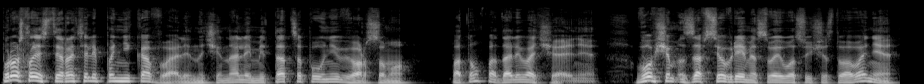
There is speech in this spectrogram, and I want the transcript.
Прошлые стиратели паниковали, начинали метаться по универсуму, потом впадали в отчаяние. В общем, за все время своего существования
